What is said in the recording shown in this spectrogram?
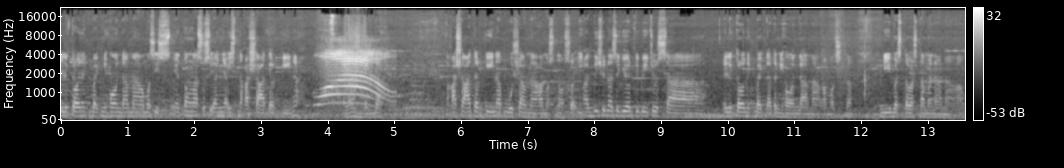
electronic bike ni Honda mga kamots is itong nga susian niya is naka-shutter key na. Ayan, ganda naka-shutter key na po siya mga kamos no. So additional security features sa electronic bike na to ni Honda mga kamos no. Hindi basta-basta mananakaw.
